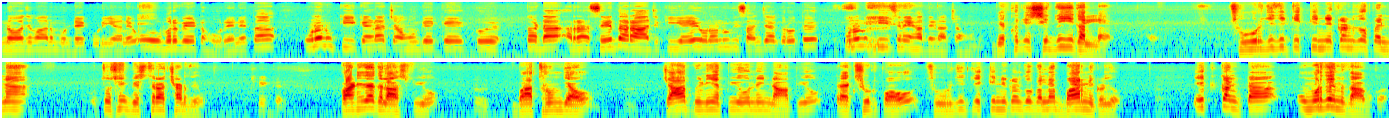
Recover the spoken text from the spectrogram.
ਨੌਜਵਾਨ ਮੁੰਡੇ ਕੁੜੀਆਂ ਨੇ ਉਹ ਓਵਰਵੇਟ ਹੋ ਰਹੇ ਨੇ ਤਾਂ ਉਹਨਾਂ ਨੂੰ ਕੀ ਕਹਿਣਾ ਚਾਹੋਗੇ ਕਿ ਕੋਈ ਤੁਹਾਡਾ ਸਿਹਤ ਦਾ ਰਾਜ ਕੀ ਹੈ ਇਹ ਉਹਨਾਂ ਨੂੰ ਵੀ ਸਾਂਝਾ ਕਰੋ ਤੇ ਉਹਨਾਂ ਨੂੰ ਕੀ ਸੁਨੇਹਾ ਦੇਣਾ ਚਾਹੋਗੇ ਦੇਖੋ ਜੀ ਸਿੱਧੀ ਜੀ ਗੱਲ ਹੈ ਸੂਰਜ ਦੀ ਟਿੱਕੀ ਨਿਕਲਣ ਤੋਂ ਪਹਿਲਾਂ ਤੁਸੀਂ ਬਿਸਤਰਾ ਛੱਡ ਦਿਓ ਠੀਕ ਹੈ ਜੀ ਪਾਣੀ ਦਾ ਗਲਾਸ ਪੀਓ। ਬਾਥਰੂਮ ਜਾਓ ਚਾਹ ਪੀਣੀ ਹੈ, ਪੀਓ ਨਹੀਂ, ਨਾ ਪੀਓ ਟਰੈਕ ਸੂਟ ਪਾਓ, ਸੂਰਜ ਦੀ ਟਿੱਕੀ ਨਿਕਲਣ ਤੋਂ ਪਹਿਲਾਂ ਬਾਹਰ ਨਿਕਲ ਜਾਓ ਇੱਕ ਘੰਟਾ ਉਮਰ ਦੇ ਮੁਤਾਬਕ,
